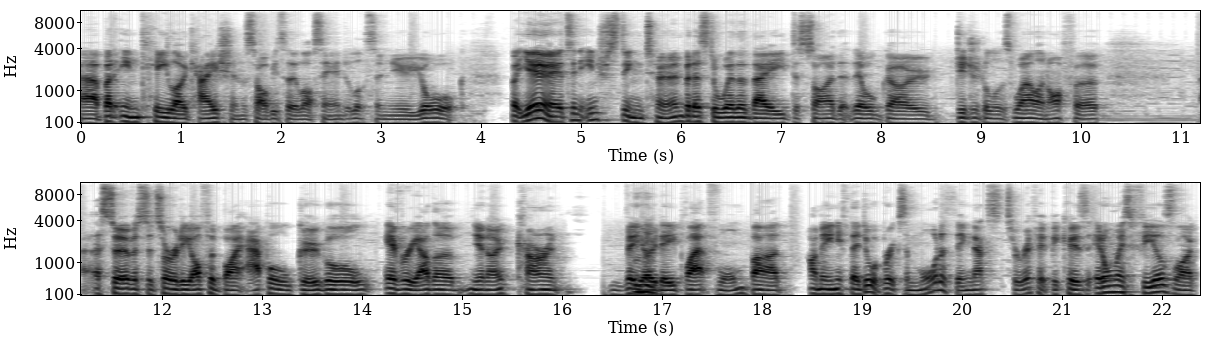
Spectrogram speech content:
uh, but in key locations. So obviously Los Angeles and New York. But yeah, it's an interesting turn. But as to whether they decide that they'll go digital as well and offer a service that's already offered by Apple, Google, every other you know current VOD mm-hmm. platform. But I mean, if they do a bricks and mortar thing, that's terrific because it almost feels like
